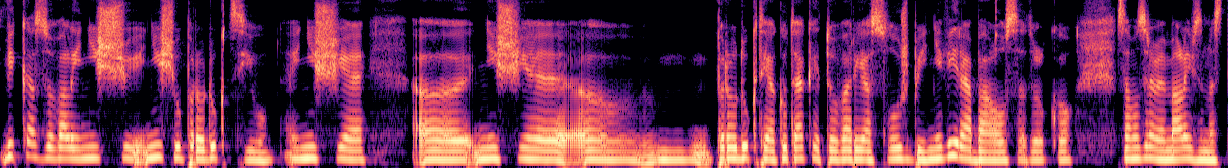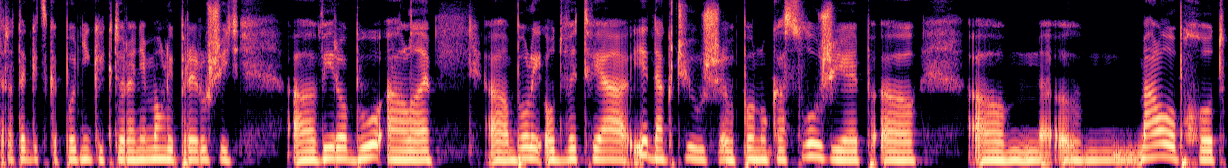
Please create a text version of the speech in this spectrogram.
vykazovali nižšiu, nižšiu produkciu, nižšie, uh, nižšie uh, produkty ako také tovary a služby. Nevyrábalo sa toľko. Samozrejme, mali sme strategické podniky, ktoré nemohli prerušiť výrobu, ale boli odvetvia, jednak či už ponuka služieb, malý obchod,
